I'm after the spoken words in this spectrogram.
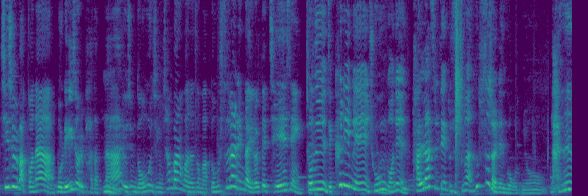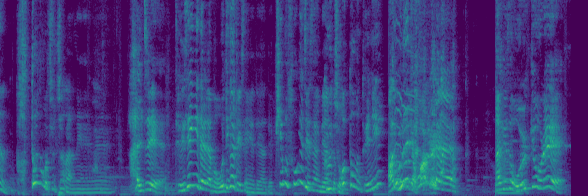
시술 받거나 뭐 레이저를 받았다. 음. 요즘 너무 지금 찬바람 받아서 막 너무 쓰라린다 이럴 때 재생. 저는 이제 크림에 좋은 음. 거는 발랐을 때도 좋지만 흡수 잘 되는 거거든요. 나는 겉도는 거 추천 안 해. 알지? 재생이 되려면 어디가 재생이 돼야 돼? 피부 속이 재생이 돼야 돼. 그렇죠. 겉도면 되니? 아니 왜 이렇게 화를 해? 나 그래서 올겨울에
